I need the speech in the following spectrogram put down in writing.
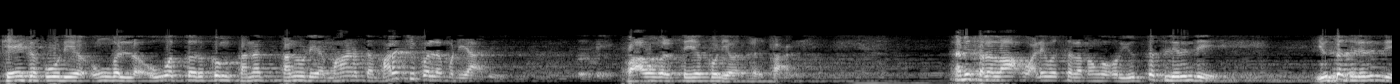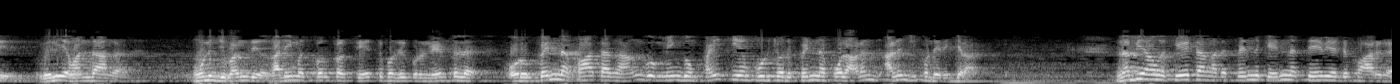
கேட்கக்கூடிய உங்கள் ஒவ்வொருத்தருக்கும் தன்னுடைய மானத்தை மறைச்சு கொள்ள முடியாது. பாவங்கள் செய்யக்கூடியவர்கள் தான். நபி சொல்லலா அலைவசலம் அவங்க ஒரு யுத்தத்திலிருந்து யுத்தத்திலிருந்து வெளியே வந்தாங்க. முடிஞ்சு வந்து கனிமத் பொருட்கள் சேர்த்து கொண்டிருக்கிற நேரத்துல ஒரு பெண்ணை பார்த்தாங்க. அங்கும் இங்கும் பைத்தியம் பிடிச்ச ஒரு பெண்ணை போல அலைஞ்சு கொண்டிருக்கிறார். நபி அவங்க கேட்டாங்க அந்த பெண்ணுக்கு என்ன தேவை என்று பாருங்க.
